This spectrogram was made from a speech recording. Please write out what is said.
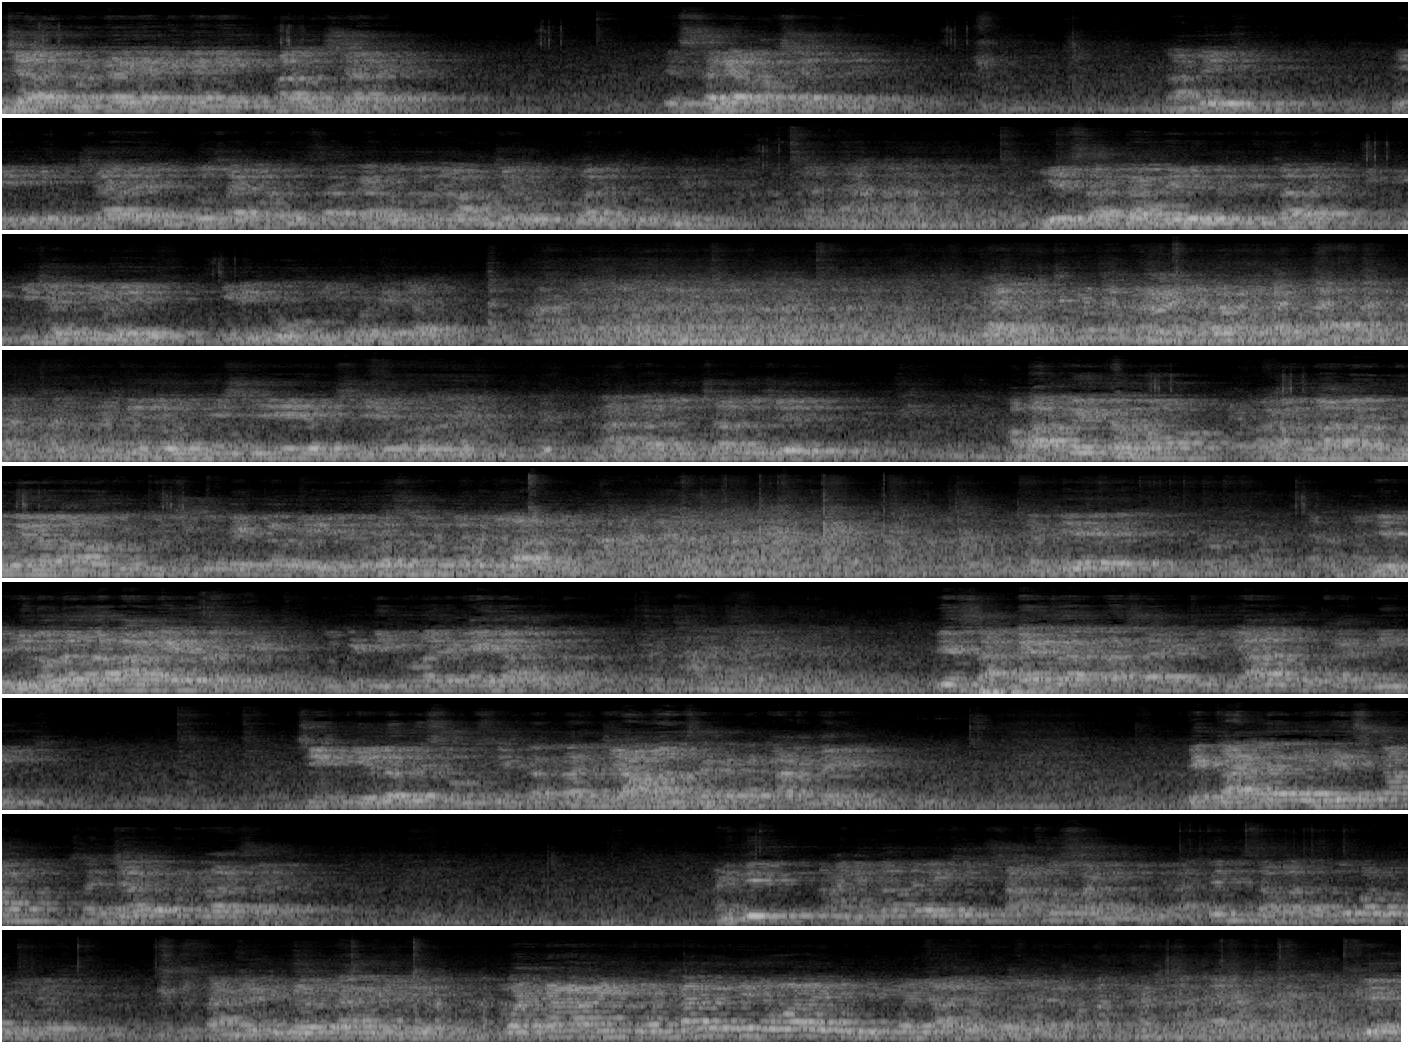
संचालक मंडळ या ठिकाणी फार हुशार आहे. ते सगळ्या पक्षांचं आहे. नांदेडचे हे इतके हुशार आहे. उद्धव साहेबांचं सरकार होतं तेव्हा आमच्याकडून कॉलेज करून घेतलं हे सरकार देवेंद्रजींचं आता किती चलती हुए किती रोखी बटे क्या म्हणजे जे उद्देश्य विषय आता जो चालू છે अब आप कहीं आनंद आनंद बोलने लगा मानो कि किसी को कहीं भाई ने तो बस हम म्हणजे जे विनोदाचा भाग आहे त्याचा तुम्ही टीव्ही मध्ये काही दाखवता. म्हणजे ते सांगायचा अर्थ असा आहे की या लोकांनी जे केलं ते संस्थेकरता ज्या माणसाकरता काढता येईल ते काढलं हेच काम संचालक मंडळाचं आहे. आणि ते अनिलदादा एक सांगितलं होते. आता मी सभासद वाढवून ठेवले असते सांगायची गरज नाही. वडणारा वडणारा ती निवाडा होती म्हणजे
